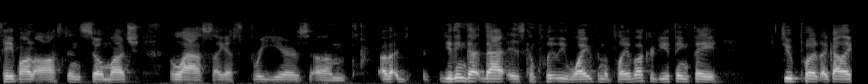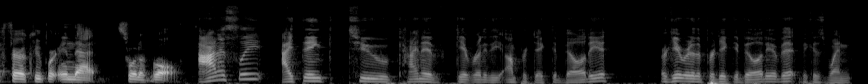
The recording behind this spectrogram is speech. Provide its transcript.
Tavon Austin so much the last I guess three years? Um, that, do you think that that is completely wiped from the playbook, or do you think they do put a guy like Pharoh Cooper in that sort of role? Honestly, I think to kind of get rid of the unpredictability or get rid of the predictability of it, because when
